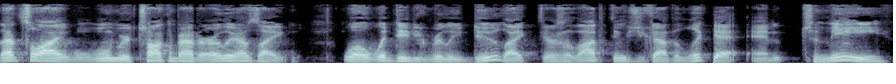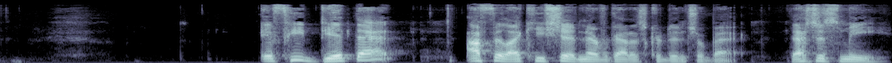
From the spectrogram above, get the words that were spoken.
that's why when we were talking about it earlier, I was like, well, what did he really do? Like, there's a lot of things you got to look at. And to me, if he did that, I feel like he should have never got his credential back. That's just me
